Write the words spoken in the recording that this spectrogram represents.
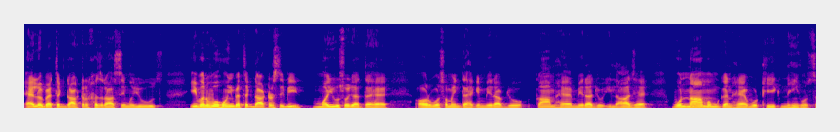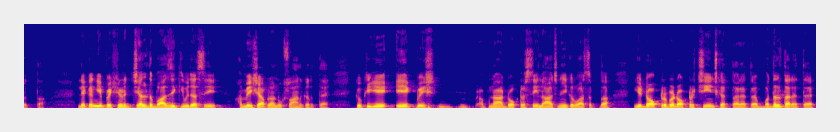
एलोपैथिक डॉक्टर हजरा से मायूस, इवन वो होम्योपैथिक डॉक्टर से भी मायूस हो जाता है और वो समझता है कि मेरा जो काम है, मेरा जो इलाज है, वो नामुमकिन है, वो ठीक नहीं हो सकता। लेकिन ये पेशेंट जल्दबाजी की वजह से हमेशा अपना नुकसान करता है, क्योंकि ये एक पेश, अपना डॉक्टर से इलाज नहीं करवा सकता। ये डॉक्टर पर डॉक्टर चेंज करता रहता है, बदलता रहता है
